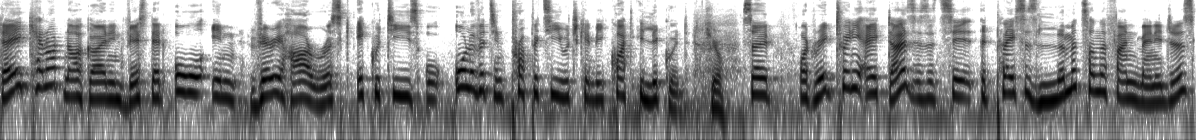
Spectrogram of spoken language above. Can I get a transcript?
They cannot now go and invest that all in very high risk equities or all of it in property, which can be quite illiquid. Sure. So what Reg 28 does is it says it places limits on the fund managers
